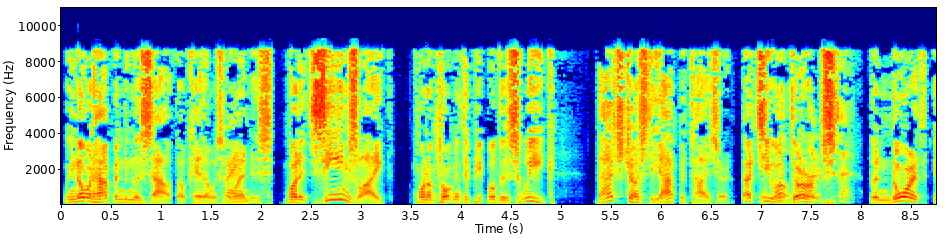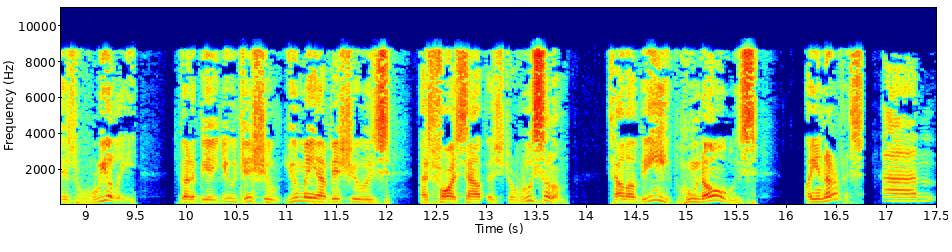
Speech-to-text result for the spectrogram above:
we know what happened in the South. Okay, that was Right. horrendous. But it seems like, when I'm talking to people this week, that's just the appetizer. That's the hors d'oeuvres. 100%. The North is really going to be a huge issue. You may have issues as far south as Jerusalem, Tel Aviv. Who knows? Are you nervous? Um,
